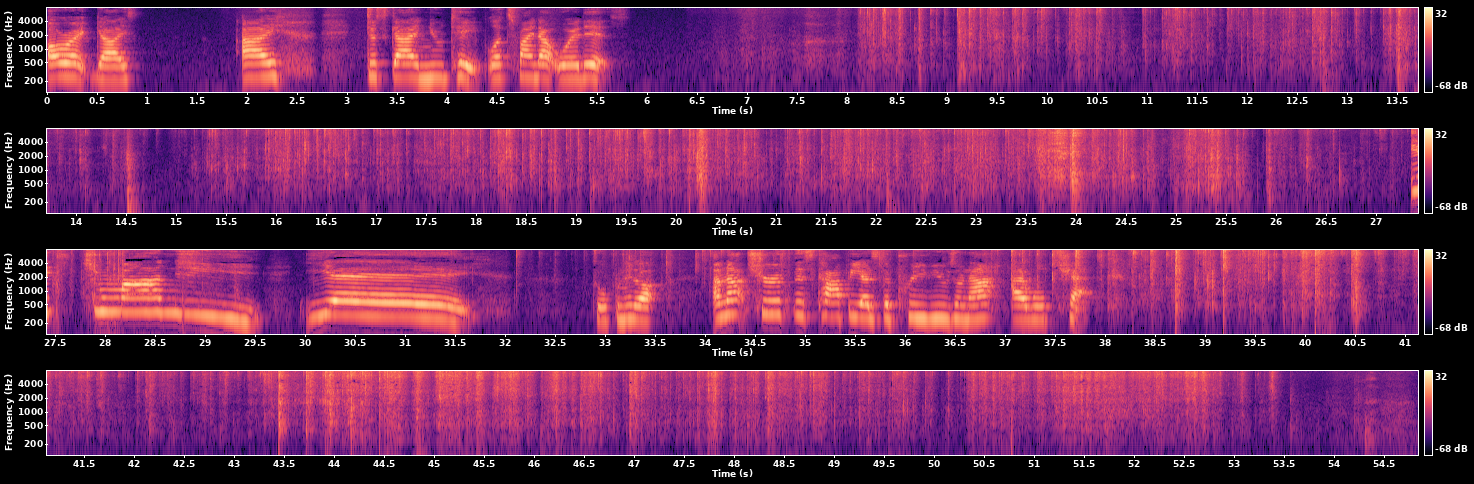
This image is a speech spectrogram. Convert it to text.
Alright, guys. I just got a new tape. Let's find out what it is. It's Jumanji! Yay! Let's open it up. I'm not sure if this copy has the previews or not. I will check.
